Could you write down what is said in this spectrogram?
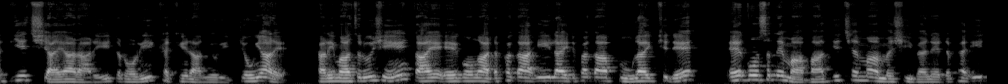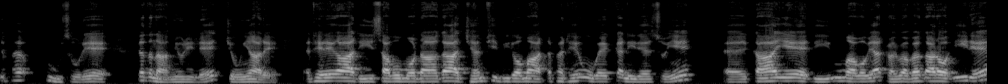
အပြစ်ရှာရတာတွေတော်တော်လေးခက်ခဲတာမျိုးတွေကြုံရတယ်ခါလေးမှာဆိုလို့ရှိရင်ကားရဲ့ aircon ကတစ်ဖက်ကအေးလိုက်တစ်ဖက်ကပူလိုက်ဖြစ်တဲ့ aircon စနစ်မှာဘာပြစ်ချက်မှမရှိဘဲနဲ့တစ်ဖက်အေးတစ်ဖက်ပူဆိုတဲ့ပြဿနာမျိုးတွေလည်းကြုံရတယ်အထက်ကဒီ servo motor က jam ဖြစ်ပြီးတော့မှတစ်ဖက်သေးကိုပဲကတ်နေတယ်ဆိုရင် အဲကားရဲ့ဒီဥမာပေါ့ဗျာ driver ဘက်ကတော့အေးတယ်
